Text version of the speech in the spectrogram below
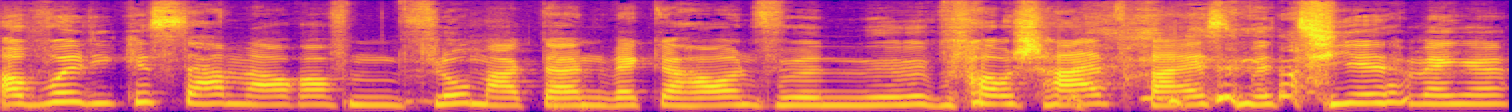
obwohl die Kiste haben wir auch auf dem Flohmarkt dann weggehauen für einen Pauschalpreis mit jede Menge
